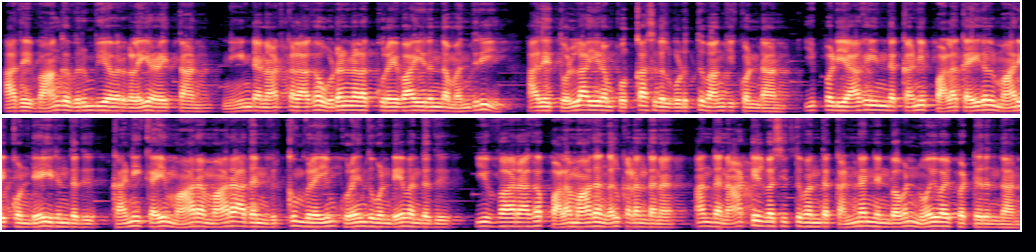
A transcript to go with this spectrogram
அதை வாங்க விரும்பியவர்களை அழைத்தான். நீண்ட நாட்களாக உடல்நலக்குறைவாயிருந்த மந்திரி அதை தொள்ளாயிரம் பொற்காசுகள் கொடுத்து வாங்கிக் கொண்டான். இப்படியாக இந்த கனி பல கைகள் மாறிக்கொண்டே இருந்தது. கனி கை மாற மாற அதன் விற்கும் விலையும் குறைந்து கொண்டே வந்தது. இவ்வாறாக பல மாதங்கள் கடந்தன. அந்த நாட்டில் வசித்து வந்த கண்ணன் என்பவன் நோய்வாய்ப்பட்டிருந்தான்.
